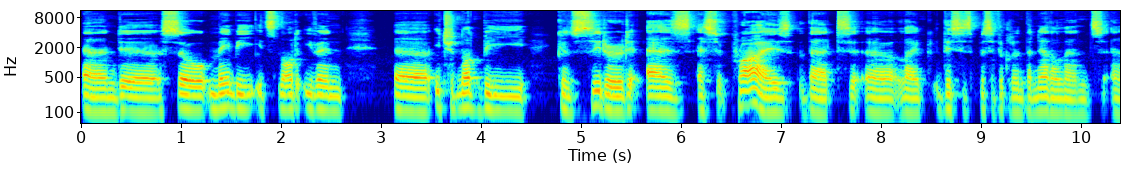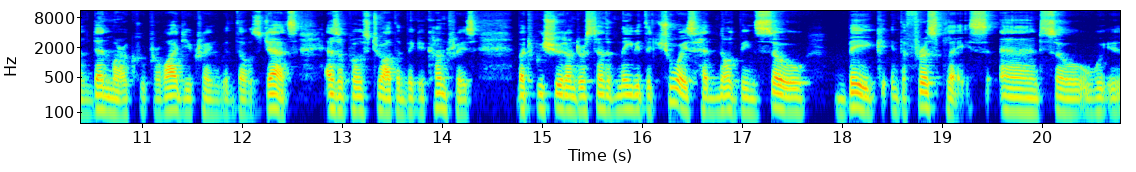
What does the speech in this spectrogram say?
and uh, so maybe it's not even uh, it should not be considered as a surprise that uh, like this is specifically the Netherlands and Denmark who provide Ukraine with those jets as opposed to other bigger countries. But we should understand that maybe the choice had not been so big in the first place and so we, uh,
